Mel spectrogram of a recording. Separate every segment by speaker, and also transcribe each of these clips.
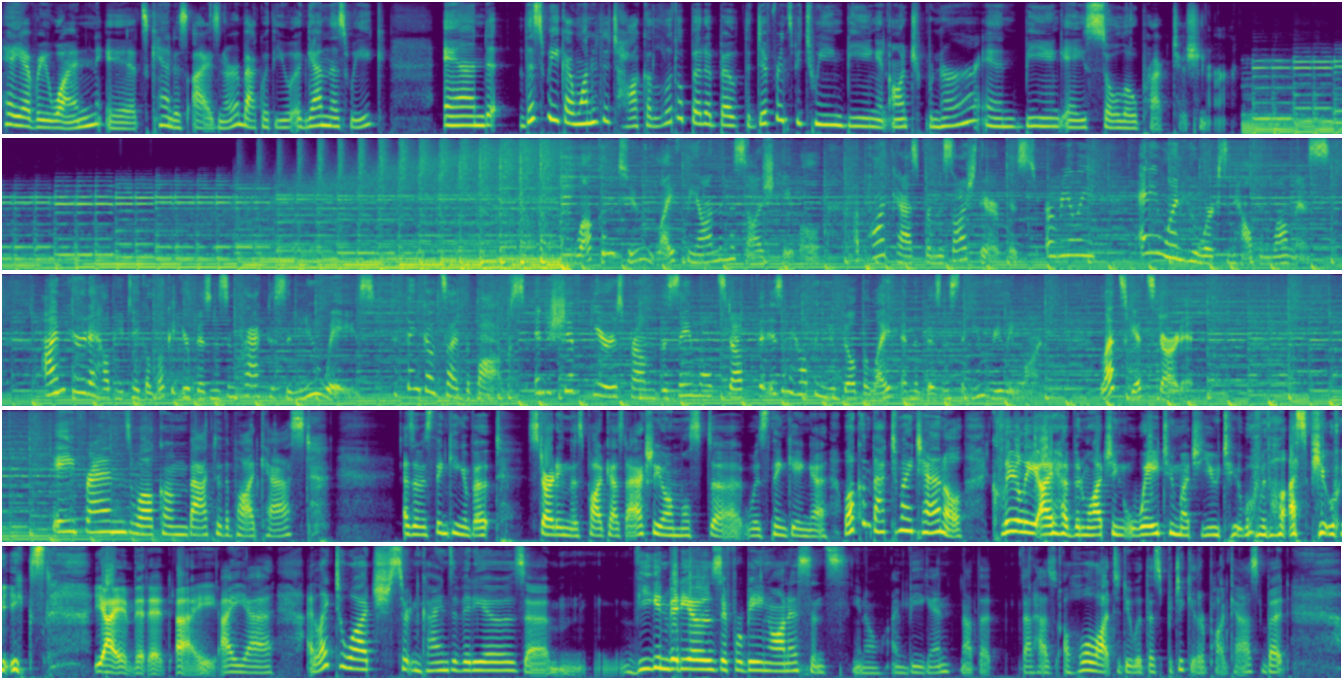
Speaker 1: Hey everyone, it's Candace Eisner back with you again this week. And this week I wanted to talk a little bit about the difference between being an entrepreneur and being a solo practitioner. Welcome to Life Beyond the Massage Table, a podcast for massage therapists, or really anyone who works in health and wellness. I'm here to help you take a look at your business and practice in new ways, to think outside the box, and to shift gears from the same old stuff that isn't helping you build the life and the business that you really want. Let's get started. Hey, friends, welcome back to the podcast. As I was thinking about starting this podcast, I actually almost uh, was thinking, uh, welcome back to my channel. Clearly, I have been watching way too much YouTube over the last few weeks. Yeah, I admit it. I I uh, I like to watch certain kinds of videos, um, vegan videos, if we're being honest, since you know I'm vegan. Not that that has a whole lot to do with this particular podcast, but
